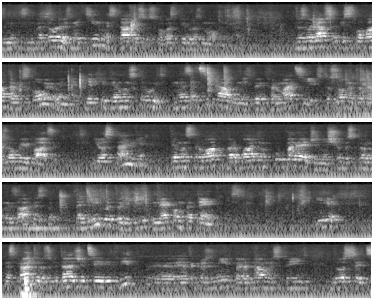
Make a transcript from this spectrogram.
з- з метою знецінення статусу свого співрозмовника. Дозволяв собі слова та висловлювання, які демонструють незацікавленість до інформації стосовно доказової бази. І останнє демонстрував вербальну упередження щодо сторони захисту та нібито її некомпетентність. І насправді, розглядаючи цей відвід, е, я так розумію, перед нами стоїть досить,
